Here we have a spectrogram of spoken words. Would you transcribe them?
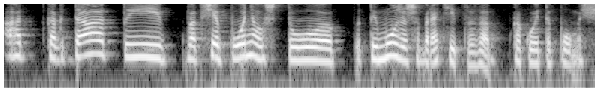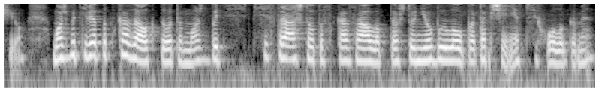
А когда ты вообще понял, что ты можешь обратиться за какой-то помощью? Может быть, тебе подсказал кто-то, может быть, сестра что-то сказала, потому что у нее был опыт общения с психологами.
